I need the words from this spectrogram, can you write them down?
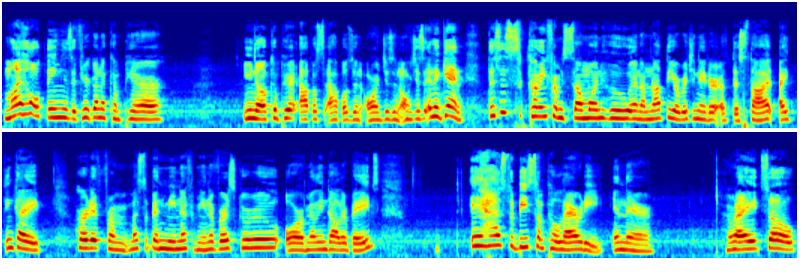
my whole thing is if you're gonna compare you know, compare apples to apples and oranges and oranges. And again, this is coming from someone who, and I'm not the originator of this thought. I think I heard it from must have been Mina from Universe Guru or Million Dollar Babes. It has to be some polarity in there. Right? So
